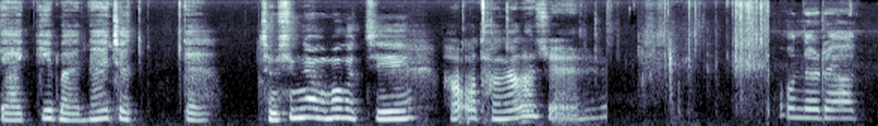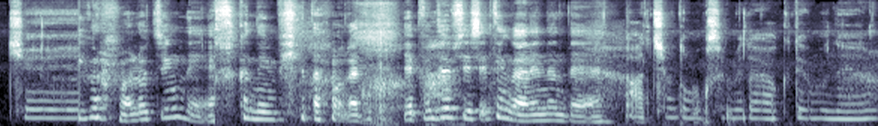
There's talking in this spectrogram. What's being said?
약이 많아졌다. 점심약 먹었지? 아, 어, 당연하지. 오늘의 아침. 이걸 말로 찍네. 큰 냄비 담아가지고 예쁜 접시 세팅도 안 했는데. 아침도 먹습니다, 약 때문에.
